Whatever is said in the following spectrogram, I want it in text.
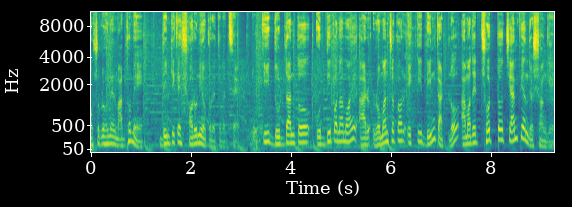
অংশগ্রহণের মাধ্যমে দিনটিকে স্মরণীয় করে তুলেছে। কি দুর্দান্ত, উদ্দীপনাময় আর রোমাঞ্চকর একটি দিন কাটল আমাদের ছোট্ট চ্যাম্পিয়নদের সঙ্গে।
